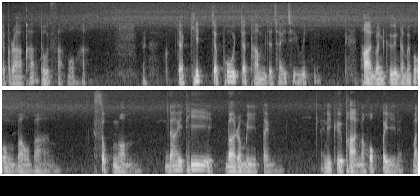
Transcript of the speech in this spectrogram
จากราคะโทสะโมหะ จะคิดจะพูดจะทำจะใช้ชีวิต ผ่านวันคืนทำให้พระองค์เบาบาง สุขงอม ได้ที่บารมีเต็ม อันนี้คือผ่านมาหกปีเนี่ยมา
